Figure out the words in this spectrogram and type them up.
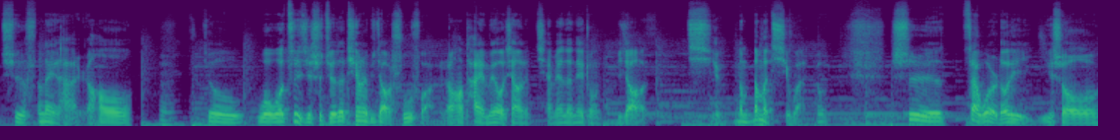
去分类它。然后，嗯，就我我自己是觉得听着比较舒服啊。然后它也没有像前面的那种比较奇那么那么奇怪，就是在我耳朵里一首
